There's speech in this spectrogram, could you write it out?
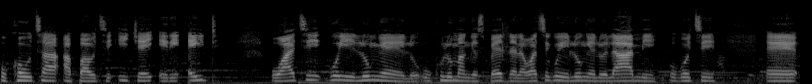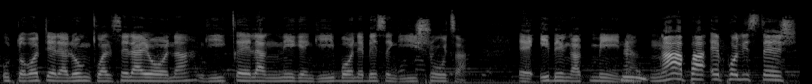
uquota about EJ88 wathi kuyilungelo ukhuluma ngesibhedlela wathi kuyilungelo lami ukuthi eh udokotela lo ngigcwalisela yona ngiyicela nginike ngiyibone bese ngiyishutha eh ibe ngakumina. Ngapha epolice station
